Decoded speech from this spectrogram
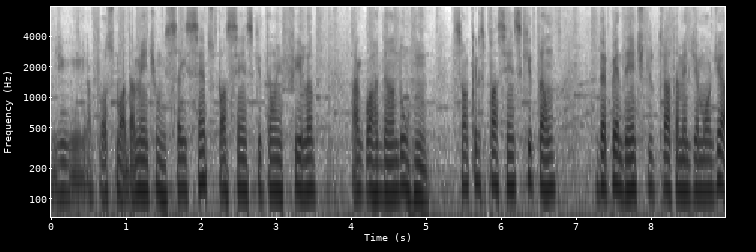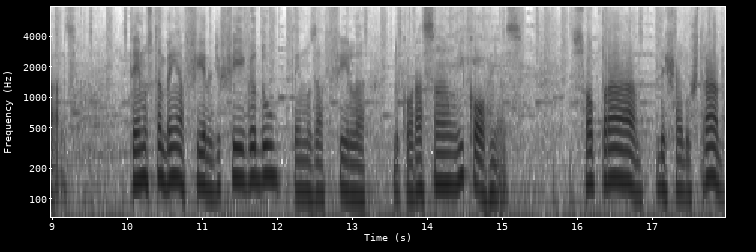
de aproximadamente uns 600 pacientes que estão em fila aguardando um rim. São aqueles pacientes que estão dependentes do tratamento de hemodiálise. Temos também a fila de fígado, temos a fila do coração e córneas. Só para deixar ilustrado,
